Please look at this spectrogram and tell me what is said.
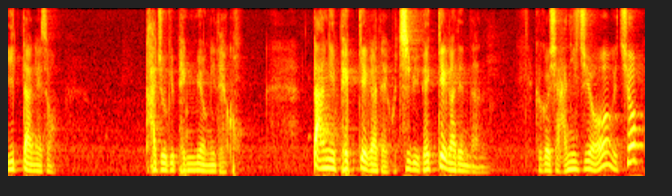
이 땅에서 가족이 100명이 되고 땅이 100개가 되고 집이 100개가 된다는 그것이 아니지요. 그렇죠?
